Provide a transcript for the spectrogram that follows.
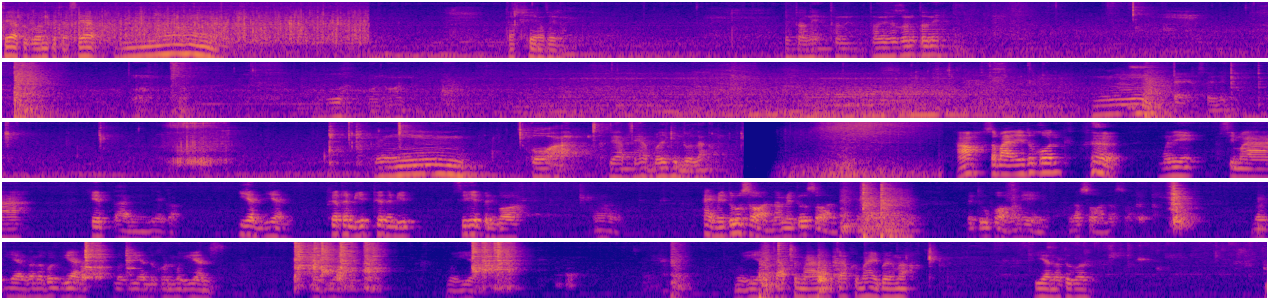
เสียทุกคนเป็นตาแซ่บอืมตักเคียงใส่กันตอนนี้ตอนนี้ตอนนี้ทุกคนตอนนี้โอ้ร้อนร้อนอืมแต่ใส่นี่ อืมโอ้อะแซ่บแซ่บเบิร์กินโดนละเอาสบายดีทุกคน วันนี้สิมาเฮ็ดอันเนี่ยก็เอียนเอียนเทือทมิดเทือทมิดสิเฮ็ดเป็นบ่เออให้เมตู้สอนนะเมตู้สอนเมตู้พอกันเองเราสอนเราสอนเบิ่งเอียนกันนะเบิ่งเอียนเบิ่งเอียนทุกคนเบิ่งเอียนเบิ่งเอียนเบิ่งเอียน เบิ่งเอียนจับขึ้นมาจับขึ้นมาให้เบิ่งเนาะเอียนนะทุกคน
